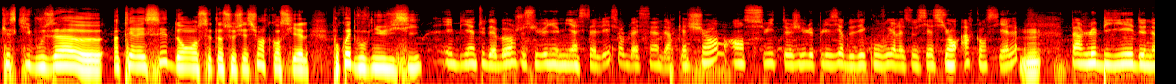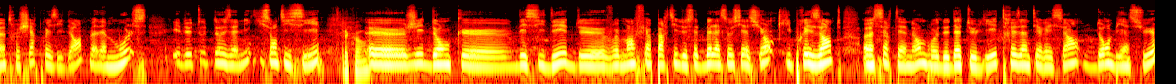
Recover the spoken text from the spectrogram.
Qu'est-ce qui vous a euh, intéressé dans cette association Arc-en-Ciel? Pourquoi êtes-vous venu ici? Eh bien, tout d'abord, je suis venue m'y installer sur le bassin d'Arcachon. Ensuite, j'ai eu le plaisir de découvrir l'association Arc-en-Ciel Mm. par le biais de notre chère présidente, Madame Mouls, et de toutes nos amies qui sont ici. D'accord. Euh, j'ai donc euh, décidé de vraiment faire partie de cette belle association qui présente un certain nombre d'ateliers très intéressants, dont bien sûr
